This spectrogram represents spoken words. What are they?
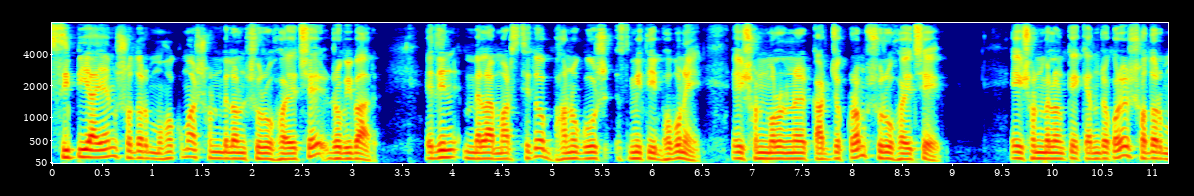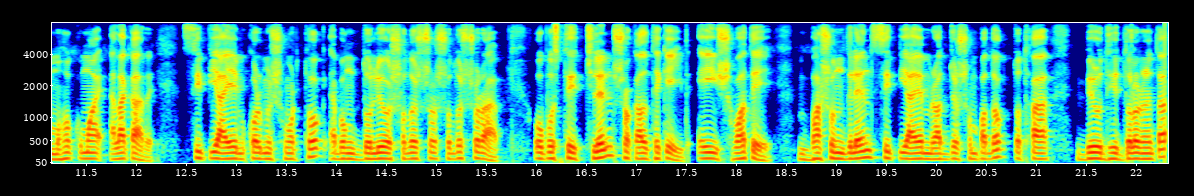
সিপিআইএম সদর মহকুমা সম্মেলন শুরু হয়েছে রবিবার। এদিন মেলা মাঠস্থিত ভানু ঘোষ স্মৃতি ভবনে এই সম্মেলনের কার্যক্রম শুরু হয়েছে। এই সম্মেলনকে কেন্দ্র করে সদর মহকুমা এলাকার সিপিআইএম কর্মী সমর্থক এবং দলীয় সদস্য সদস্যরা উপস্থিত ছিলেন। সকাল থেকেই এই সভাতে ভাষণ দিলেন সিপিআইএম রাজ্য সম্পাদক তথা বিরোধী দলনেতা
